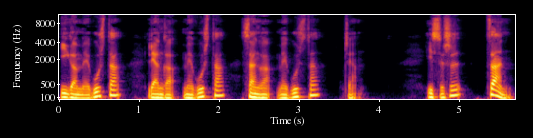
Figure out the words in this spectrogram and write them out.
一个 me gusta，两个 me gusta，三个 me gusta，这样，意思是赞。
